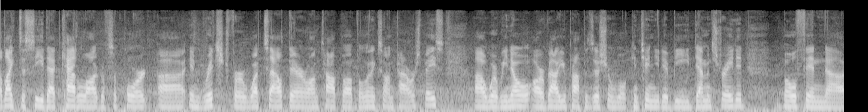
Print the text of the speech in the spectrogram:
I'd like to see that catalog of support uh, enriched for what's out there on top of the Linux on Power space, uh, where we know our value proposition will continue to be demonstrated, both in uh,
